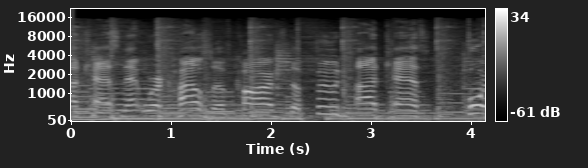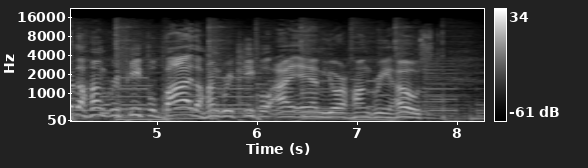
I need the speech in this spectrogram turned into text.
Podcast Network, House of Carbs, the food podcast for the hungry people, by the hungry people. I am your hungry host,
